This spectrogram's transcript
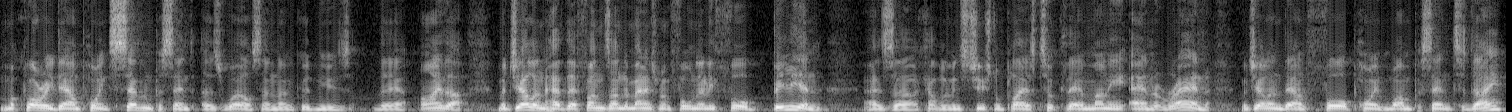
Macquarie down 0.7% as well, so no good news there either. Magellan had their funds under management fall nearly 4 billion as uh, a couple of institutional players took their money and ran. Magellan down 4.1% today.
